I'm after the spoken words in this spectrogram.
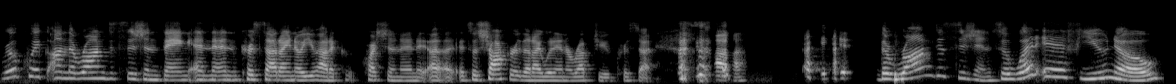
Real quick on the wrong decision thing, and then Christette, I know you had a question, and uh, it's a shocker that I would interrupt you, Christette. Uh, it- it- the wrong decision. So, what if you know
